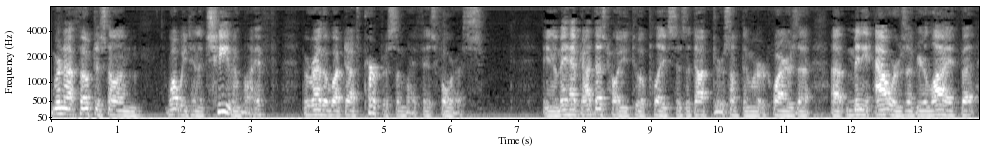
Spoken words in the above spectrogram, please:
we're not focused on what we can achieve in life, but rather what God's purpose in life is for us. You know, mayhap God does call you to a place as a doctor or something where it requires uh, uh, many hours of your life, but,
